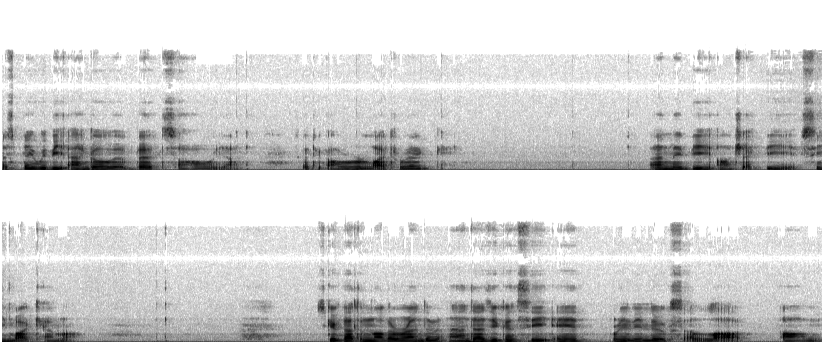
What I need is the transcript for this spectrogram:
let's play with the angle a little bit. So yeah let's go to our light rig. And maybe uncheck the seen by camera let's give that another render and as you can see it really looks a lot um,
